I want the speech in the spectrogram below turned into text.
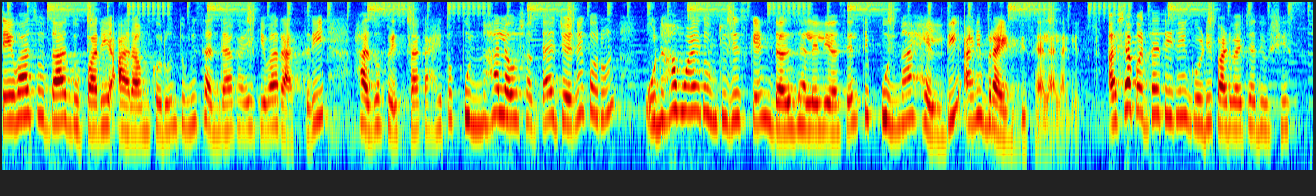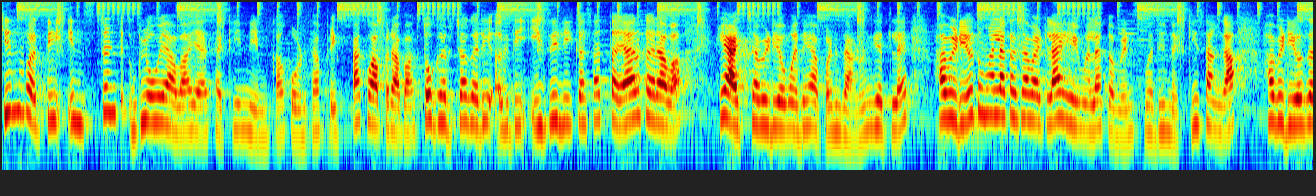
तेव्हासुद्धा दुपारी आराम करून तुम्ही संध्याकाळी किंवा रात्री हा जो फेस पॅक आहे तो पुन्हा लावू शकता जेणेकरून उन्हामुळे तुमची जी स्किन डल झालेली असेल ती पुन्हा हेल्दी आणि ब्राईट दिसायला लागेल. अशा पद्धतीने गुढीपाडव्याच्या दिवशी स्किनवरती इन्स्टंट ग्लो यावा यासाठी नेमका कोणता फेस पॅक वापरावा तो घरच्या घरी अगदी इझिली कसा तयार करावा हे आजच्या व्हिडिओमध्ये आपण जाणून घेतलं आहे हा व्हिडिओ तुम्हाला कसा वाटला हे मला कमेंट्समध्ये नक्की सांगा. हा व्हिडिओ जर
